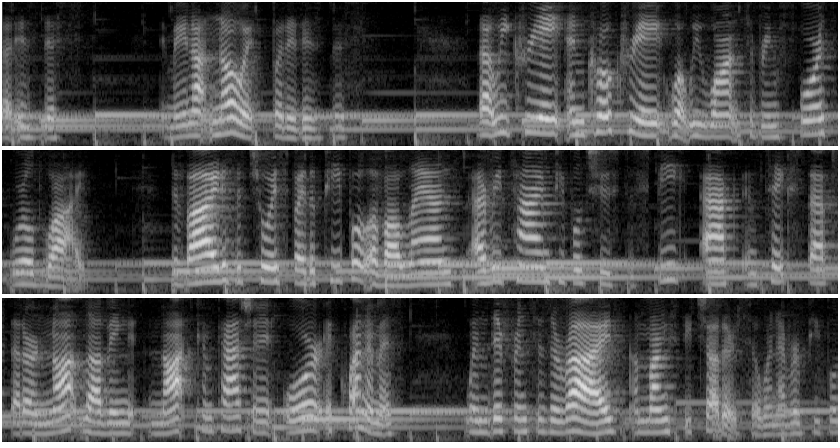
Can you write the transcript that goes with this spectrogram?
that is this. They may not know it, but it is this. That we create and co create what we want to bring forth worldwide. Divide is a choice by the people of all lands. Every time people choose to speak, act, and take steps that are not loving, not compassionate, or equanimous when differences arise amongst each other. So, whenever people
